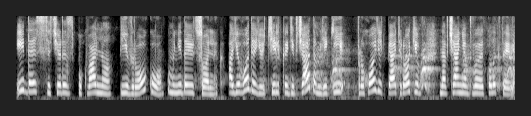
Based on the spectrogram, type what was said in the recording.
і десь через буквально півроку мені дають сольник. А його дають тільки дівчатам, які проходять 5 років навчання в колективі.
